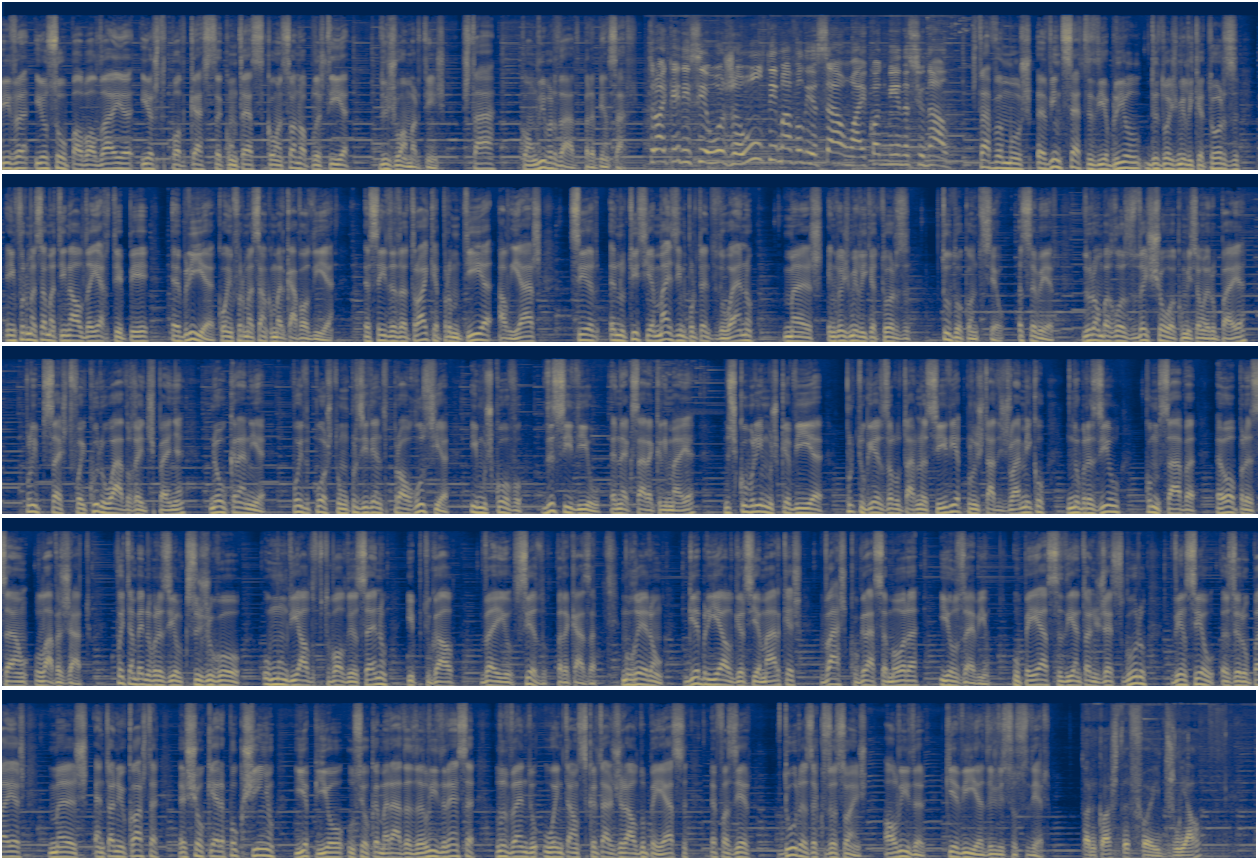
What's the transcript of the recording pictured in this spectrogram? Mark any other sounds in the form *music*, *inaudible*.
Viva! Eu sou o Paulo Baldeia e este podcast acontece com a sonoplastia de João Martins. Está com liberdade para pensar. Troika inicia hoje a última avaliação à economia nacional. Estávamos a 27 de abril de 2014. A informação matinal da RTP abria com a informação que marcava o dia. A saída da Troika prometia, aliás, ser a notícia mais importante do ano, mas em 2014 tudo aconteceu. A saber, Durão Barroso deixou a Comissão Europeia, Filipe VI foi coroado rei de Espanha, na Ucrânia foi deposto um presidente pró-Rússia e Moscovo decidiu anexar a Crimeia, descobrimos que havia portugueses a lutar na Síria pelo Estado Islâmico, no Brasil começava a Operação Lava Jato. Foi também no Brasil que se jogou o Mundial de Futebol desse ano e Portugal veio cedo para casa. Morreram Gabriel Garcia Marques, Vasco Graça Moura e Eusébio. O PS de António José Seguro venceu as europeias, mas António Costa achou que era pouquinho e apiou o seu camarada da liderança, levando o então secretário-geral do PS a fazer duras acusações ao líder que havia de lhe suceder. António Costa foi desleal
